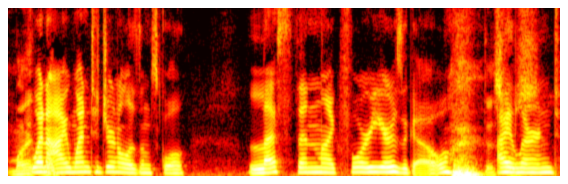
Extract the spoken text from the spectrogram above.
my, when my, I went to journalism school less than like 4 years ago, I learned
